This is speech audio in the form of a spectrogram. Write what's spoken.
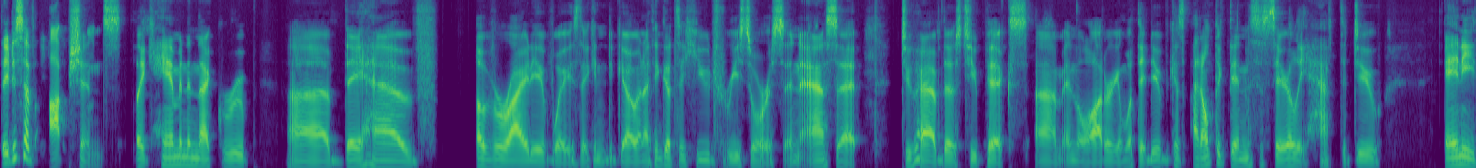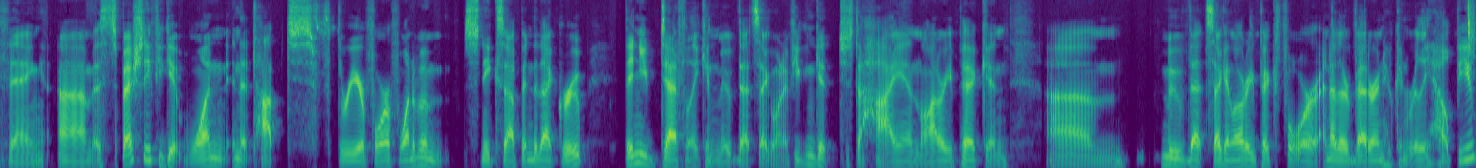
They just have options. Like Hammond in that group, uh, they have a variety of ways they can go, and I think that's a huge resource and asset to have those two picks um, in the lottery and what they do because I don't think they necessarily have to do anything, um, especially if you get one in the top three or four. If one of them sneaks up into that group, then you definitely can move that second one. If you can get just a high end lottery pick and um, move that second lottery pick for another veteran who can really help you.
